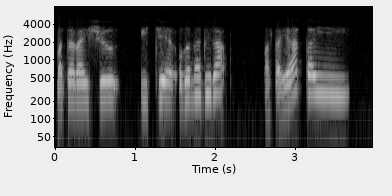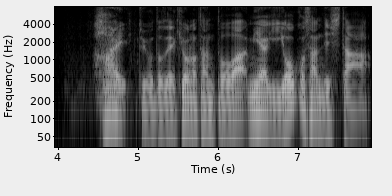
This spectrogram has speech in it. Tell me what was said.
また来週一へおがなびら。またやったい。はい。ということで今日の担当は宮城陽子さんでした。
